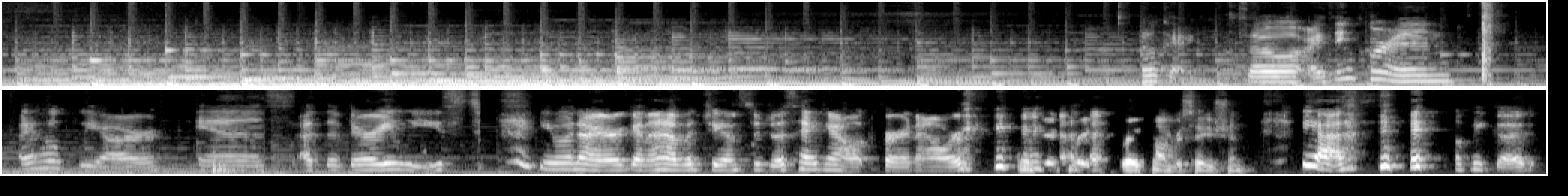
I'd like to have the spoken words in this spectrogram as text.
So I think we're in. I hope we are. And at the very least, you and I are going to have a chance to just hang out for an hour. great, great conversation. Yeah, it'll be good.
